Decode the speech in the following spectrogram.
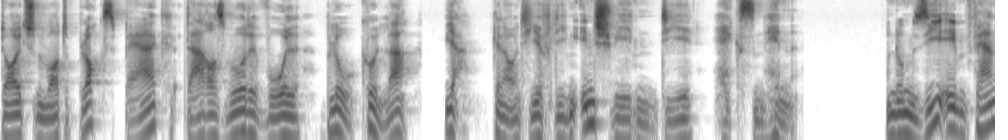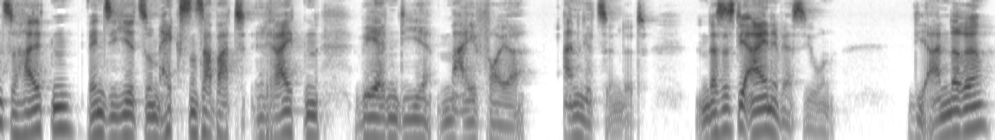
deutschen Wort Blocksberg. Daraus wurde wohl Blokulla. Ja, genau, und hier fliegen in Schweden die Hexen hin. Und um sie eben fernzuhalten, wenn sie hier zum Hexensabbat reiten, werden die Maifeuer angezündet. Das ist die eine Version. Die andere,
